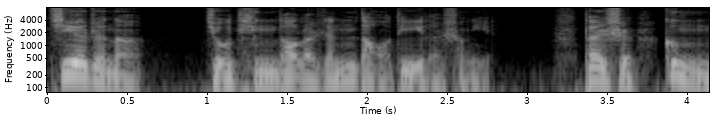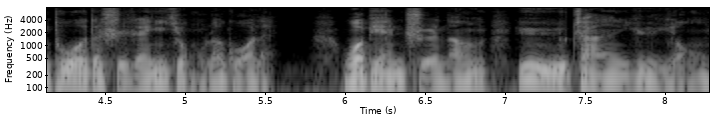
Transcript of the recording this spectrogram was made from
接着呢，就听到了人倒地的声音，但是更多的是人涌了过来，我便只能愈战愈勇，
